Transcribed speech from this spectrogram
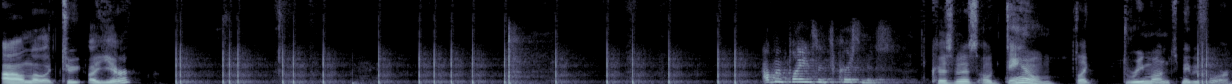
I don't know, like two a year. I've been playing since Christmas. Christmas? Oh damn! Like three months, maybe four.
